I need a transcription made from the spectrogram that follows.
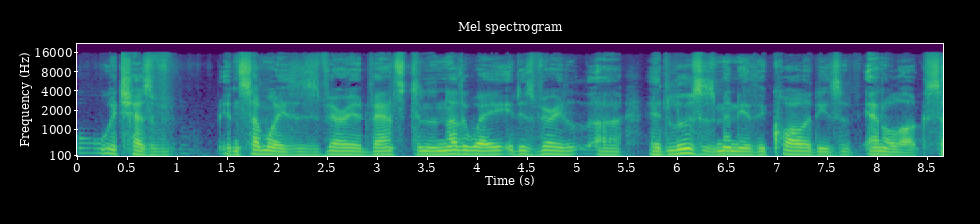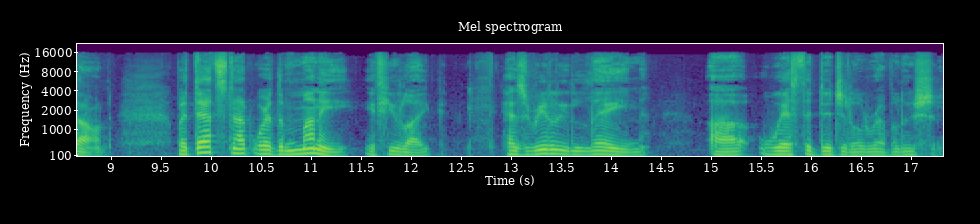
which has in some ways is very advanced in another way it is very uh, it loses many of the qualities of analog sound but that's not where the money if you like has really lain uh, with the digital revolution.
